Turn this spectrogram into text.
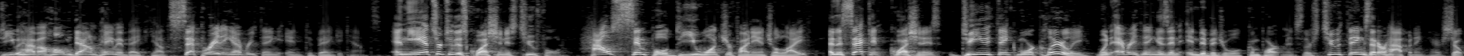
Do you have a home down payment bank account? Separating everything into bank accounts. And the answer to this question is twofold. How simple do you want your financial life? And the second question is, do you think more clearly when everything is in individual compartments? There's two things that are happening here. So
